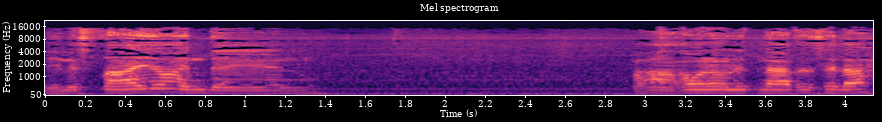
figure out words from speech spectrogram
Linis tayo and then pakakawalan ulit natin sila.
